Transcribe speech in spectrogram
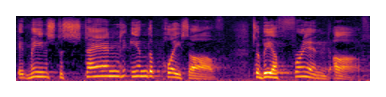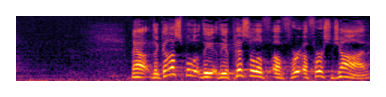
it means to stand in the place of, to be a friend of. Now, the gospel, the, the epistle of, of, of 1 John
